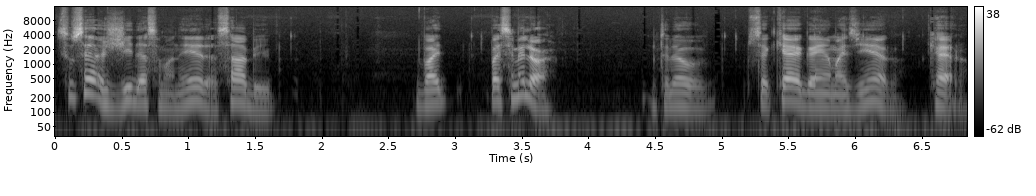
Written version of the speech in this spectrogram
se você agir dessa maneira, sabe, vai, vai ser melhor. Entendeu? Você quer ganhar mais dinheiro? Quero.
